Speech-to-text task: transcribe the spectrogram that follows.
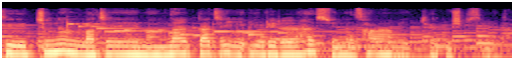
그 죽는 마지막 날까지 요리를 할 수 있는 사람이 되고 싶습니다.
